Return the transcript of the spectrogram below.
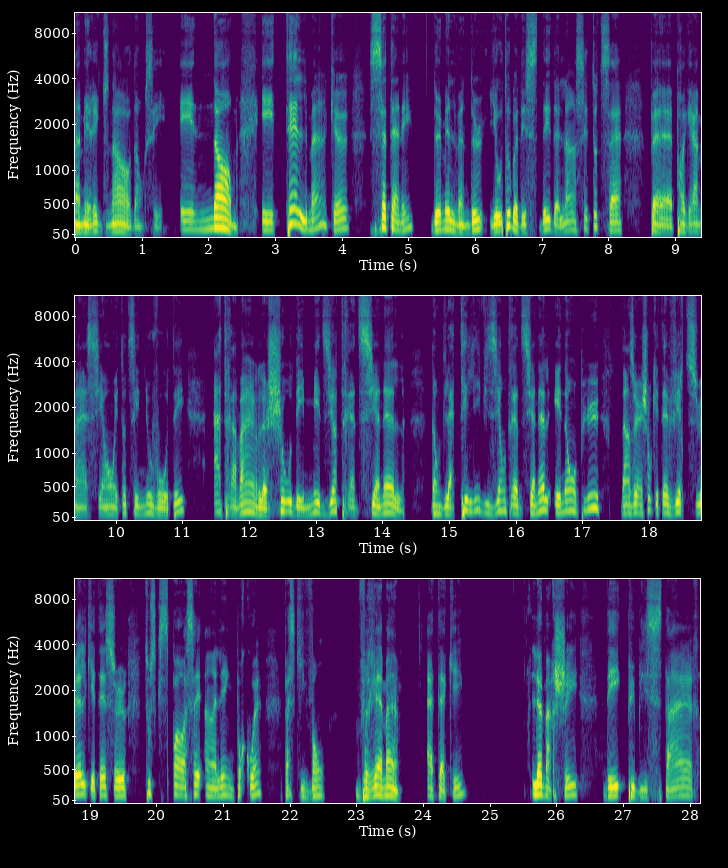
Amérique du Nord. Donc, c'est énorme. Et tellement que cette année, 2022, YouTube a décidé de lancer toute sa programmation et toutes ses nouveautés à travers le show des médias traditionnels, donc de la télévision traditionnelle et non plus dans un show qui était virtuel, qui était sur tout ce qui se passait en ligne. Pourquoi? Parce qu'ils vont vraiment attaquer le marché des publicitaires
